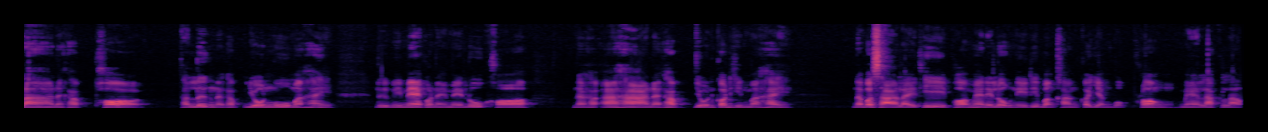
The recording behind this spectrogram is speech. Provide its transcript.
ปลานะครับ พ่อทะลึ่งนะครับ โยนงูมาให้ หรือมีแม่คนไหนไหมลูกขอนะครับอาหารนะครับ โยนก้อนหินมาให้ นับภาษาอะไรที่พ่อแม่ในโลกนี้ที่บางครั้งก็ยังบกพร่องแม้รักเรา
